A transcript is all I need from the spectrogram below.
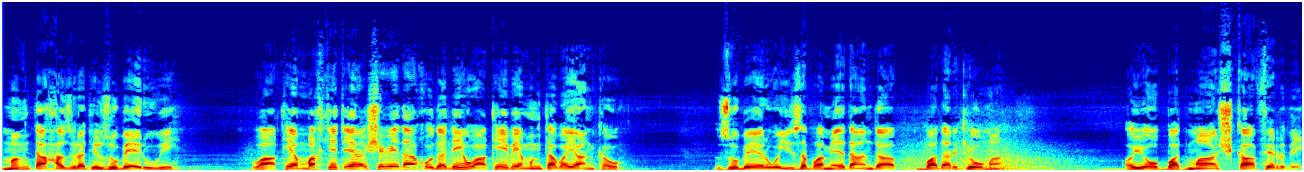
مونږ ته حضرت زبیر وی واقع مخکې تیر شوی دا خو د دې واقع به مونږ ته بیان کو زبیر وی ز په میدان د بدر کې ومه او یو بدماش کافر دی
